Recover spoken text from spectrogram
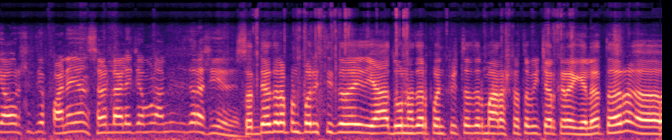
यावर्षी ते पाण्याच्या सड लागल्याच्यामुळे आम्ही जराशी. सध्या जर आपण परिस्थिती या दोन हजार पंचवीसचा जर महाराष्ट्राचा विचार करायला गेलं तर अं,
